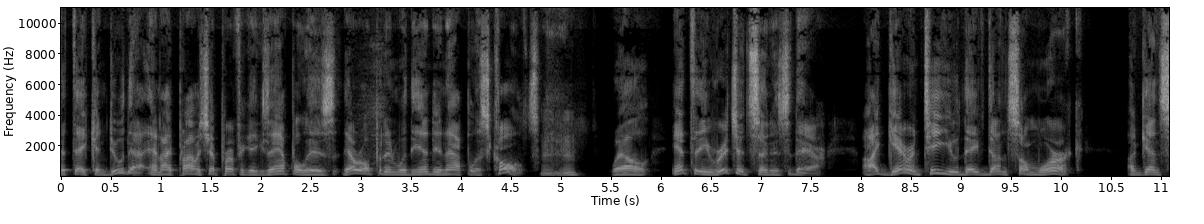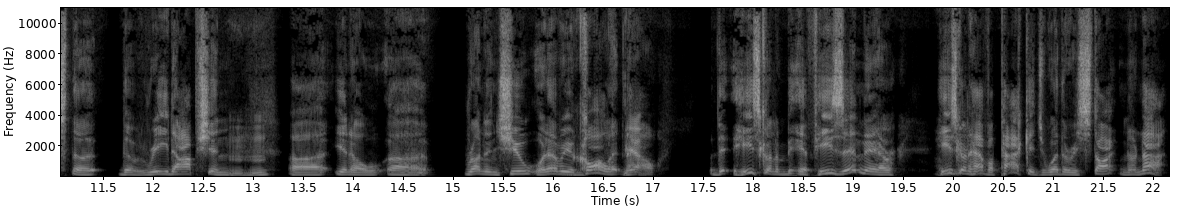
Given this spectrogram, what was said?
that they can do that. And I promise you, a perfect example is they're opening with the Indianapolis Colts. Mhm. Well, Anthony Richardson is there. I guarantee you they've done some work against the the read option, Mhm. uh, you know, uh, run and shoot, whatever you call it now. Th- He's going to be if he's in there, he's going to have a package whether he's starting or not.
